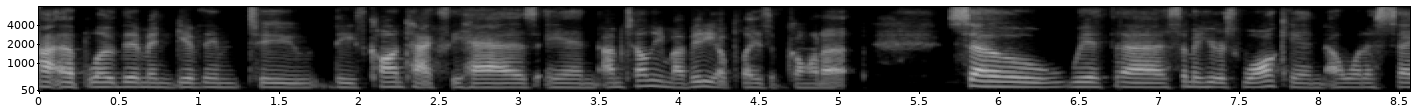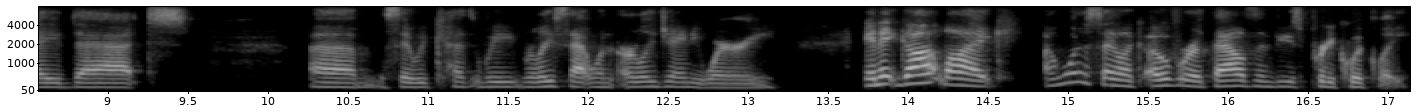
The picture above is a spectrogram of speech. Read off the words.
I upload them and give them to these contacts he has, and I'm telling you, my video plays have gone up. So with uh, somebody here's walking, I want to say that, um, say we cut, we released that one early January, and it got like I want to say like over a thousand views pretty quickly,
